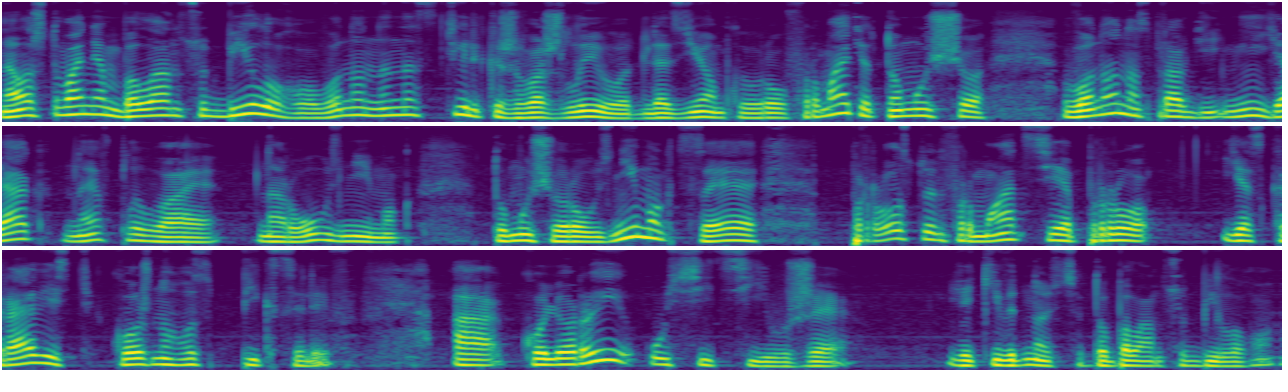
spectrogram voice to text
Налаштуванням балансу білого воно не настільки ж важливо для зйомки у RAW форматі, тому що воно насправді ніяк не впливає на RAW знімок, тому що RAW знімок це просто інформація про яскравість кожного з пікселів. А кольори усі ці вже які відносяться до балансу білого,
